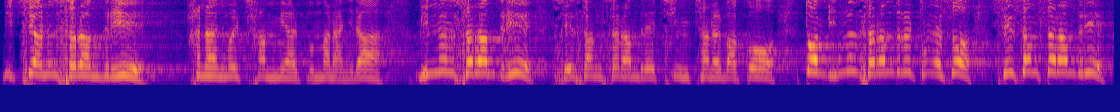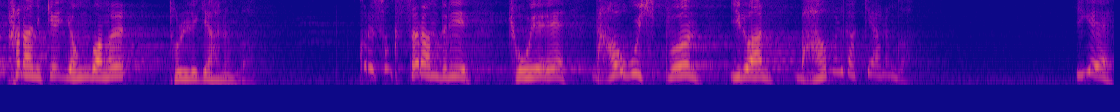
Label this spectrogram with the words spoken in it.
믿지 않은 사람들이 하나님을 찬미할 뿐만 아니라 믿는 사람들이 세상 사람들의 칭찬을 받고 또 믿는 사람들을 통해서 세상 사람들이 하나님께 영광을 돌리게 하는 것. 그래서 그 사람들이 교회에 나오고 싶은 이러한 마음을 갖게 하는 것. 이게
